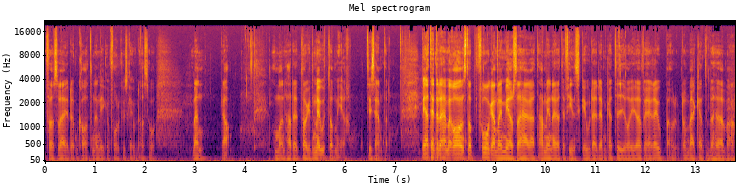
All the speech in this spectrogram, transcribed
för Sverigedemokraterna en egen folkhögskola. Så. Men ja, om man hade tagit emot dem mer till exempel. Men jag tänkte det här med Ranstorp-frågan var ju mer så här att han menar ju att det finns goda demokratier i övriga Europa och de verkar inte behöva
